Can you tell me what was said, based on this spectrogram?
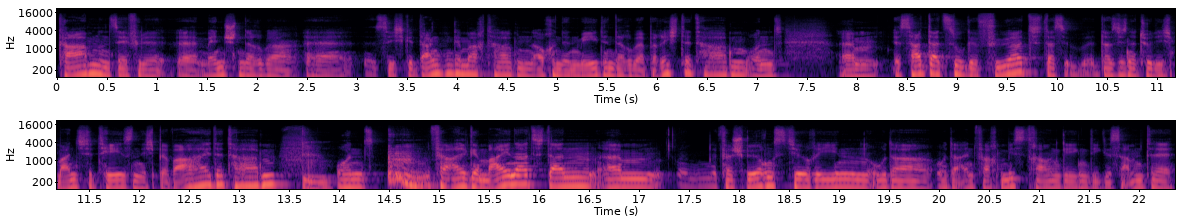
kamen und sehr viele äh, Menschen darüber äh, sich Gedanken gemacht haben, auch in den Medien darüber berichtet haben. Und ähm, es hat dazu geführt, dass, dass sich natürlich manche Thesen nicht bewahrheitet haben mhm. und verallgemeinert dann ähm, Verschwörungstheorien oder, oder einfach Misstrauen gegen die gesamte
